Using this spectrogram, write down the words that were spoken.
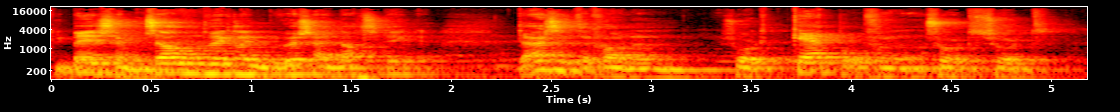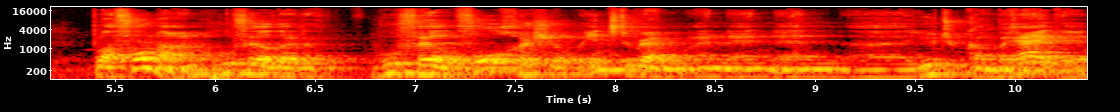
die bezig zijn met zelfontwikkeling, bewustzijn, dat soort dingen. Daar zit er gewoon een soort cap of een soort, soort plafond aan, hoeveel, er, hoeveel volgers je op Instagram en, en, en eh, YouTube kan bereiken.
